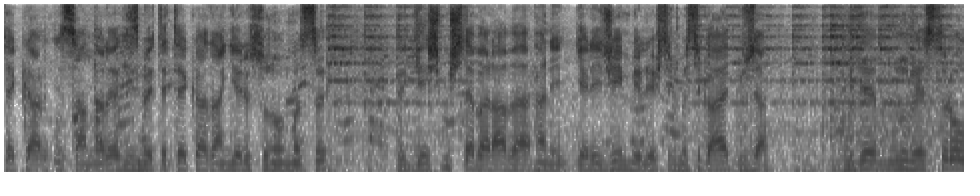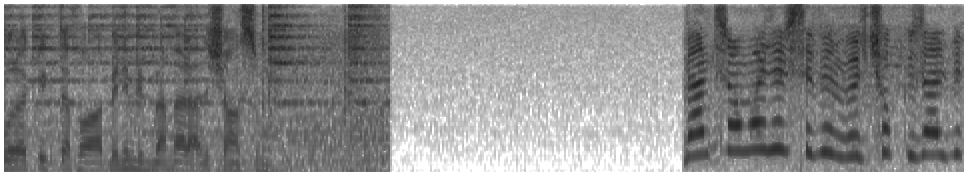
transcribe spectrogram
tekrar insanlara hizmete tekrardan geri sunulması ve geçmişle beraber hani geleceğin birleştirilmesi gayet güzel. Bir de bunu restore olarak ilk defa benim bilmem herhalde şansım. Ben tramvayları severim. Böyle çok güzel bir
